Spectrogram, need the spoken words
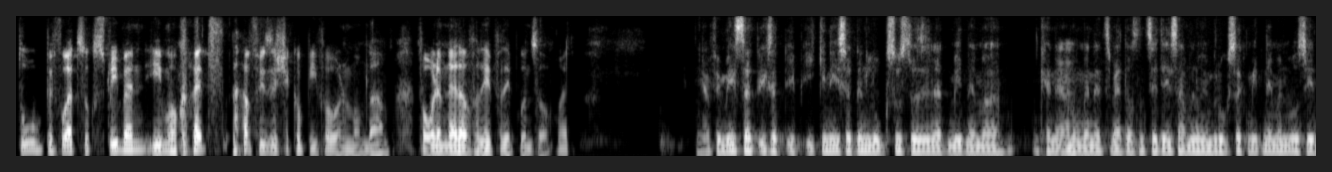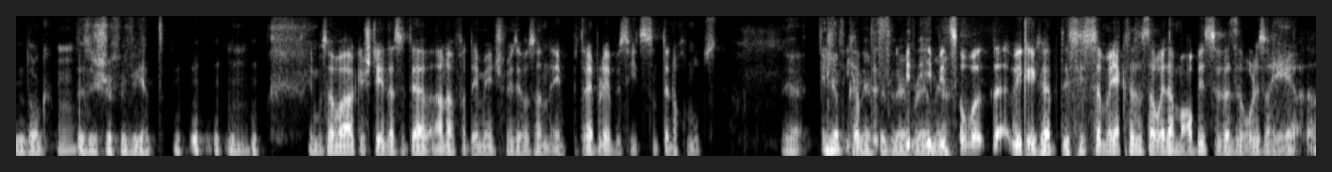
du bevorzugst streamen, ich mag halt eine physische Kopie vor allem am Daheim. Vor allem nicht, aber für die, die bunten Sachen halt. Ja, für mich ist halt, wie gesagt, ich, ich genieße halt den Luxus, dass ich nicht mitnehme, keine mhm. Ahnung, meine 2000 CD-Sammlung im Rucksack mitnehmen muss jeden Tag. Mhm. Das ist schon viel wert. Mhm. Ich muss aber auch gestehen, dass ich der einer von den Menschen bin, der was einen MP3-Player besitzt und den auch nutzt. Ja, ich habe keine MP3-Player mehr. Ich bin so, wirklich, das ist, man merkt, dass es ein alter Maub ist, weil alle so, hey, oder,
